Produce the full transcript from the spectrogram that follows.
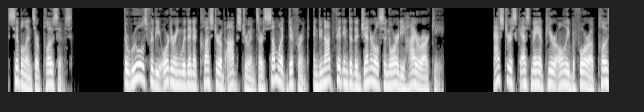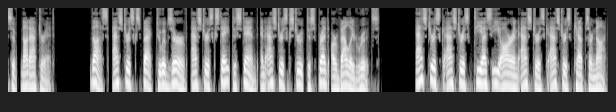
sibilants, or plosives. The rules for the ordering within a cluster of obstruents are somewhat different, and do not fit into the general sonority hierarchy. Asterisk s may appear only before a plosive, not after it. Thus, asterisk spec to observe, asterisk stay to stand, and asterisk stru to spread are valid roots. Asterisk asterisk tser and asterisk asterisk keps are not.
